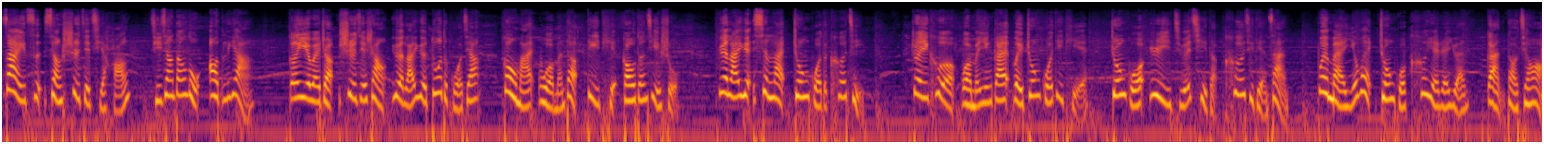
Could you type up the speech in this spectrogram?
再一次向世界起航，即将登陆澳大利亚，更意味着世界上越来越多的国家购买我们的地铁高端技术，越来越信赖中国的科技。这一刻，我们应该为中国地铁、中国日益崛起的科技点赞，为每一位中国科研人员。感到骄傲。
